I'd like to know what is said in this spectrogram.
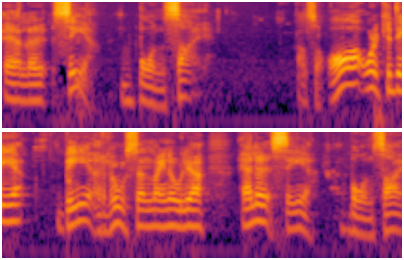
eller C. Bonsai? Alltså A. Orkidé, B. Rosenmagnolia eller C. Bonsai?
